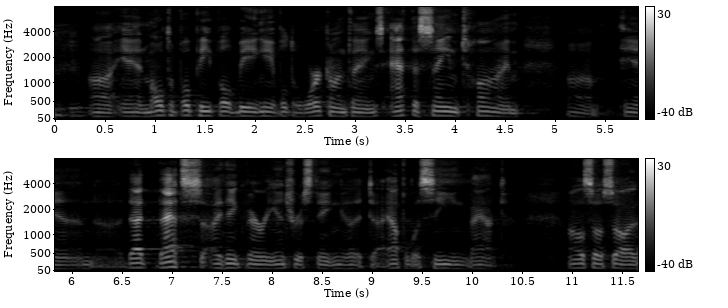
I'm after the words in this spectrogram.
Mm-hmm. Uh, and multiple people being able to work on things at the same time um, and uh, that that's I think very interesting that uh, Apple is seeing that. I also saw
